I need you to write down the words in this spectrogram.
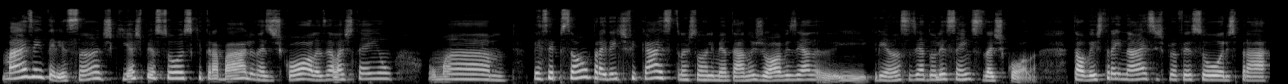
Mas é interessante que as pessoas que trabalham nas escolas, elas tenham uma percepção para identificar esse transtorno alimentar nos jovens e, a, e, crianças e adolescentes da escola. Talvez treinar esses professores para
